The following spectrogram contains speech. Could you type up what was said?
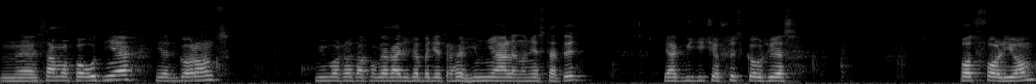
mm, samo południe, jest gorąc. Mimo, że zapowiadali, że będzie trochę zimnie, ale no niestety, jak widzicie, wszystko już jest pod folią.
